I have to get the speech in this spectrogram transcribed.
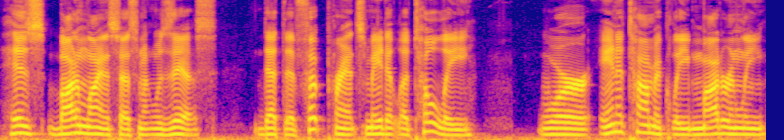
his bottom line assessment was this that the footprints made at Laetoli were anatomically modernly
